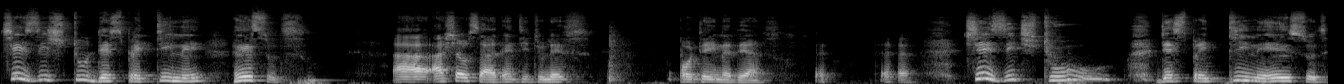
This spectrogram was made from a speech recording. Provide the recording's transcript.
Ce zici tu despre tine însuți? A, așa o să intitulez proteină de azi. Ce zici tu despre tine însuți?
